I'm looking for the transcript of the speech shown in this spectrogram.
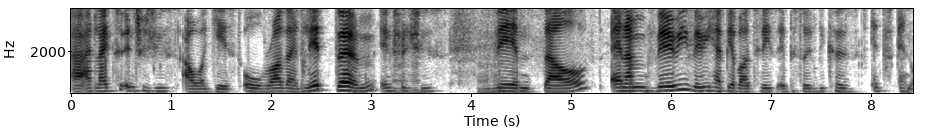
uh, I'd like to introduce our guest, or rather, let them mm-hmm. introduce mm-hmm. themselves. And I'm very very happy about today's episode because it's an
